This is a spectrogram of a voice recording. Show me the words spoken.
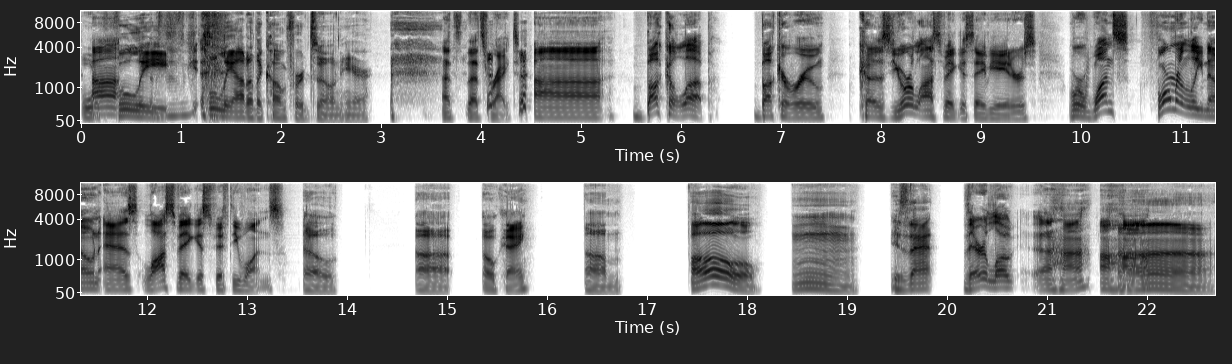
You are Uh, fully, fully out of the comfort zone here. That's that's right. uh, buckle up, Buckaroo, because your Las Vegas Aviators were once formerly known as Las Vegas 51s. Oh, uh, okay. Um, oh, hmm. Is that, Their logo, uh huh, uh huh. ah,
